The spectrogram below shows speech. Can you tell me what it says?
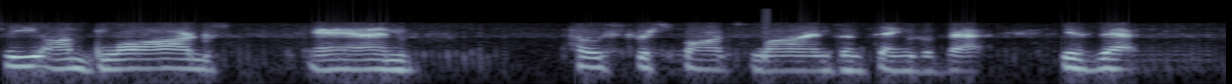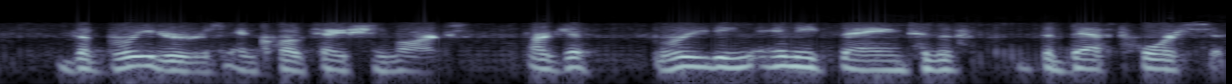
see on blogs and post response lines and things of that is that the breeders in quotation marks are just breeding anything to the the best horses.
